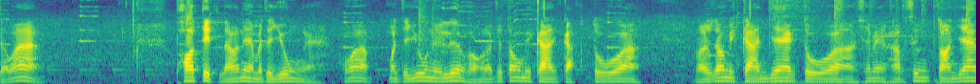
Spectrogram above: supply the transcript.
แต่ว่า พอติดแล้วเนี่ยมันจะยุ่งไง ราะว่ามันจะยุ่งในเรื่องของเราจะต้องมีการกักตัว เราจะต้องมีการแยกตัวใช่ไหมครับ ซึ่งตอนแยก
